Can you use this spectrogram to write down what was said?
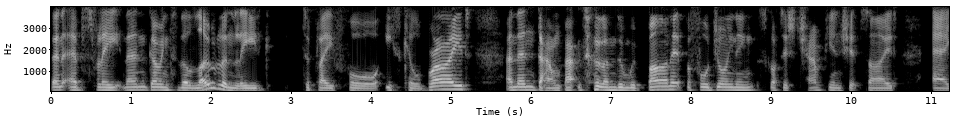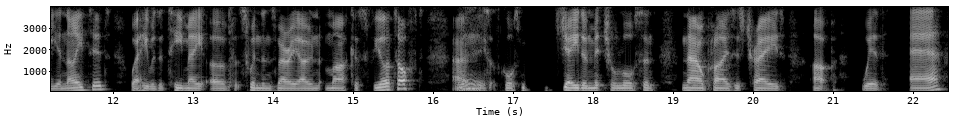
then Ebbsfleet, then going to the Lowland League to play for East Kilbride, and then down back to London with Barnet before joining Scottish Championship side Ayr United, where he was a teammate of Swindon's very own Marcus Fjortoft. And Hey. of course, Jayden Mitchell Lawson now plies his trade up with Ayr.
